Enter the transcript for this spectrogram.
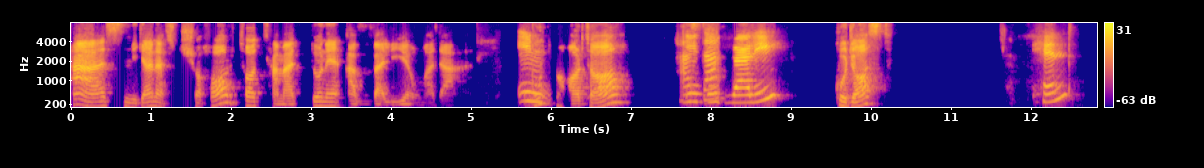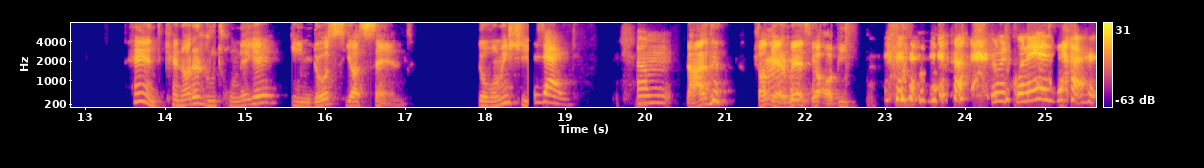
هست میگن از چهار تا تمدن اولیه اومدن. این اون چهار تا؟ این هستن ولی؟ کجاست؟ هند. هند کنار رودخونه ایندوس یا سند. دومیش چی؟ زرد. ام. درد؟ شاید قرمز یا آبی. رودخونه زرد.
